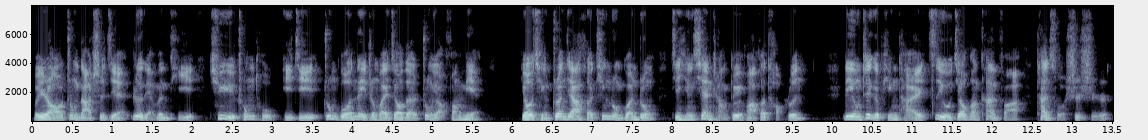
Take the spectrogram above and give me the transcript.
围绕重大事件、热点问题、区域冲突以及中国内政外交的重要方面，邀请专家和听众观众进行现场对话和讨论，利用这个平台自由交换看法、探索事实。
